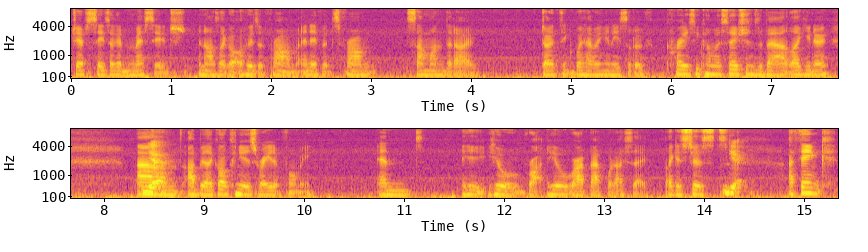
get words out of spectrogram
Jeff sees I get a message and I was like, oh, who's it from? And if it's from someone that I don't think we're having any sort of crazy conversations about, like you know, um, Yeah. I'd be like, oh, can you just read it for me? And he he'll write he'll write back what I say. Like it's just Yeah. I think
